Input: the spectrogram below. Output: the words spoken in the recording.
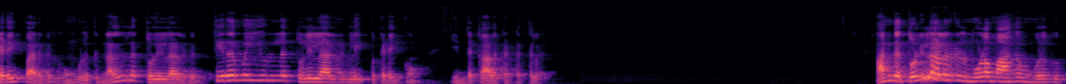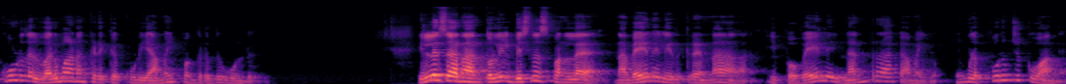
கிடைப்பார்கள். உங்களுக்கு நல்ல தொழிலாளர்கள் திறமையுள்ள தொழிலாளர்கள் இப்போ கிடைக்கும் இந்த காலகட்டத்தில். அந்த தொழிலாளர்கள் மூலமாக உங்களுக்கு கூடுதல் வருமானம் கிடைக்கக்கூடிய அமைப்புங்கிறது உண்டு. இல்லை சார் நான் தொழில் பிஸ்னஸ் பண்ணல. நான் வேலையில் இருக்கிறேன்னா இப்போ வேலை நன்றாக அமையும். உங்களை புரிஞ்சுக்குவாங்க.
